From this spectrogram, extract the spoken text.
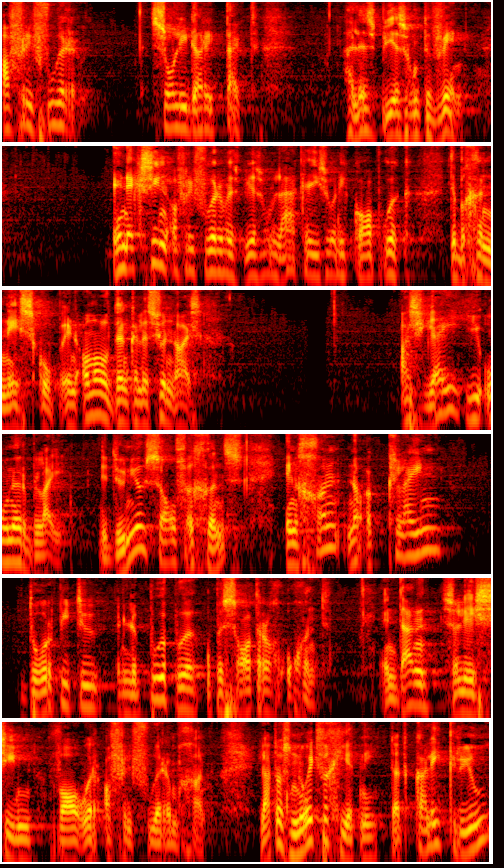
Afriforum, solidariteit. Hulle is besig om te wen. En ek sien Afriforum is besig om lekker hier so in die Kaap ook te begin neskop en almal dink hulle is so nice. As jy hieronder bly, jy doen jouself 'n guns en gaan na 'n klein dorpie toe in Limpopo op 'n Saterdagoggend. En dan sal jy sien waaroor Afriforum gaan. Laat ons nooit vergeet nie dat Kali Kriel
